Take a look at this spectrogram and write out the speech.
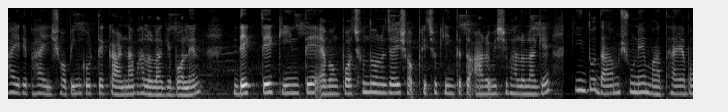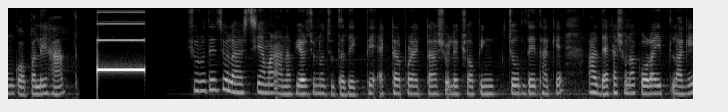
ভাই রে ভাই শপিং করতে কার না ভালো লাগে বলেন? দেখতে, কিনতে এবং পছন্দ অনুযায়ী সব কিছু কিনতে তো আরও বেশি ভালো লাগে। কিন্তু দাম শুনে মাথায় এবং কপালে হাত। শুরুতে চলে আসছি আমার আনাপিয়ার জন্য জুতা দেখতে। একটার পর একটা আসলে শপিং চলতেই থাকে। আর দেখাশোনা করাই লাগে,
